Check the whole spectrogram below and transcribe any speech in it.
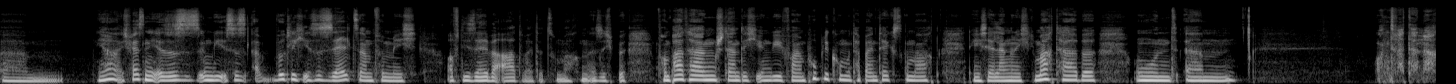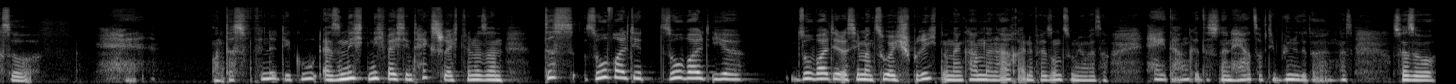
ähm, ja, ich weiß nicht, es ist irgendwie, es ist wirklich, es ist seltsam für mich, auf dieselbe Art weiterzumachen. Also ich vor ein paar Tagen stand ich irgendwie vor einem Publikum und habe einen Text gemacht, den ich sehr lange nicht gemacht habe und ähm, und war danach so, hä? Und das findet ihr gut? Also nicht nicht, weil ich den Text schlecht finde, sondern das so wollt ihr, so wollt ihr so wollt ihr, dass jemand zu euch spricht und dann kam danach eine Person zu mir und war so, hey, danke, dass du dein Herz auf die Bühne getragen hast. Es war so,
